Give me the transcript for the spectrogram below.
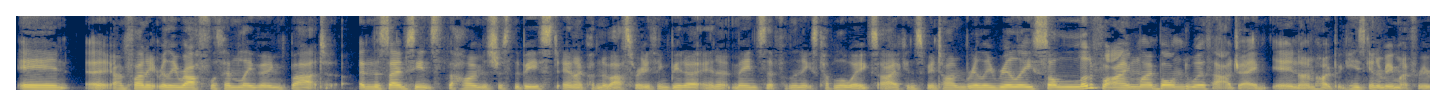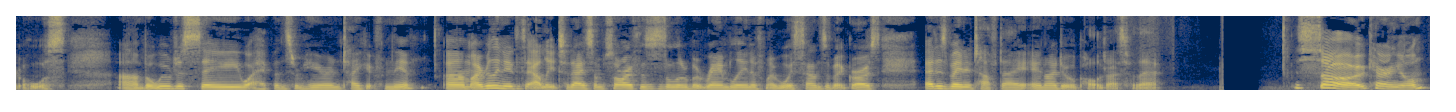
And uh, I'm finding it really rough with him leaving, but in the same sense, the home is just the best, and I couldn't have asked for anything better. And it means that for the next couple of weeks, I can spend time really, really solidifying my bond with RJ, and I'm hoping he's going to be my favourite horse. Um, but we'll just see what happens from here and take it from there. Um, I really need this outlet today, so I'm sorry if this is a little bit rambly and if my voice sounds a bit gross. It has been a tough day, and I do apologise for that. So, carrying on.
